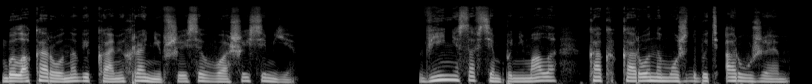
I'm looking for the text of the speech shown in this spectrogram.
была корона, веками хранившаяся в вашей семье. Ви не совсем понимала, как корона может быть оружием,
